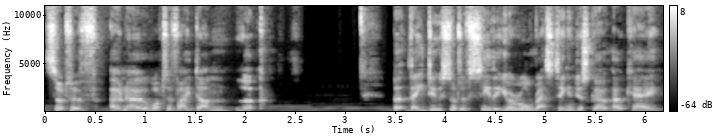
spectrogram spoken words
sort of, oh no, what have I done look. But they do sort of see that you're all resting and just go, okay,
